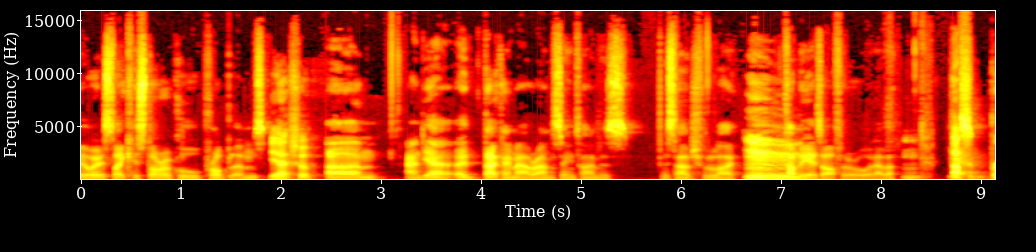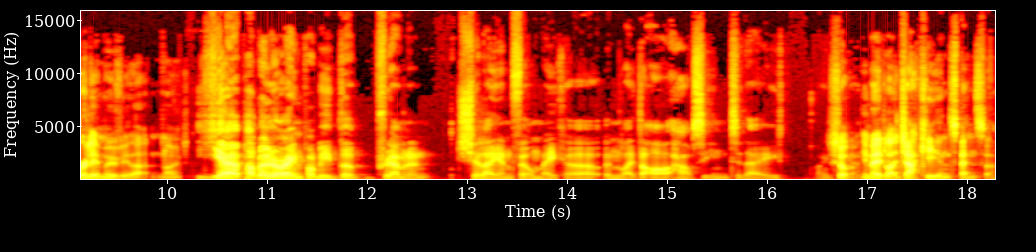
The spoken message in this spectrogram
or it's like historical problems. Yeah, sure. Um, and yeah, it, uh, that came out around the same time as Nostalgia for the Light, mm. a couple of years after or whatever. Mm. That's yeah. a brilliant movie. That no. Yeah, Pablo Larraín, probably the preeminent Chilean filmmaker in like the art house scene today. Like, sure, he made like Jackie and Spencer.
